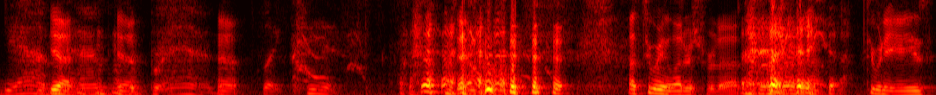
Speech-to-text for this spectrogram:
yeah, Yeah, man, it's a brand. Yeah. It's like Kiss. That's too many letters for that. Too many A's.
